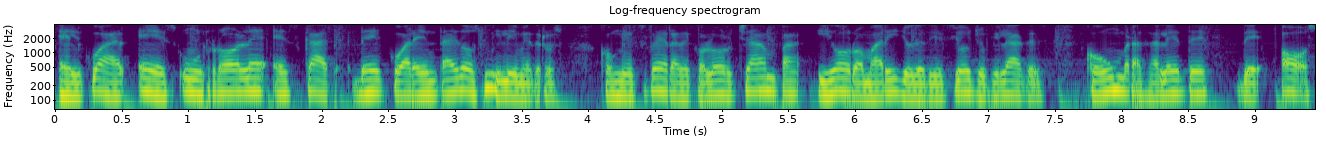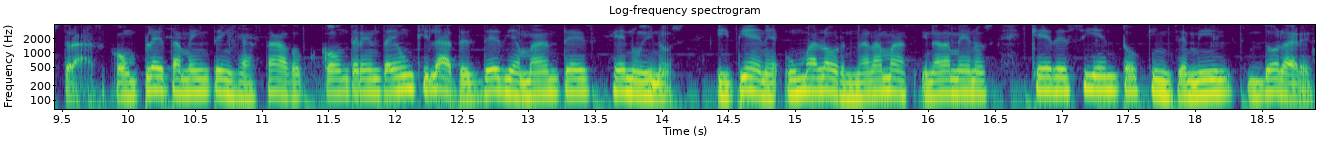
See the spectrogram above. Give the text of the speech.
el cual es un role Skype de 42 milímetros con esfera de color champa y oro amarillo de 18 quilates con un brazalete de ostras completamente engastado con 31 quilates de diamantes genuinos y tiene un valor nada más y nada menos que de 115 mil dólares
